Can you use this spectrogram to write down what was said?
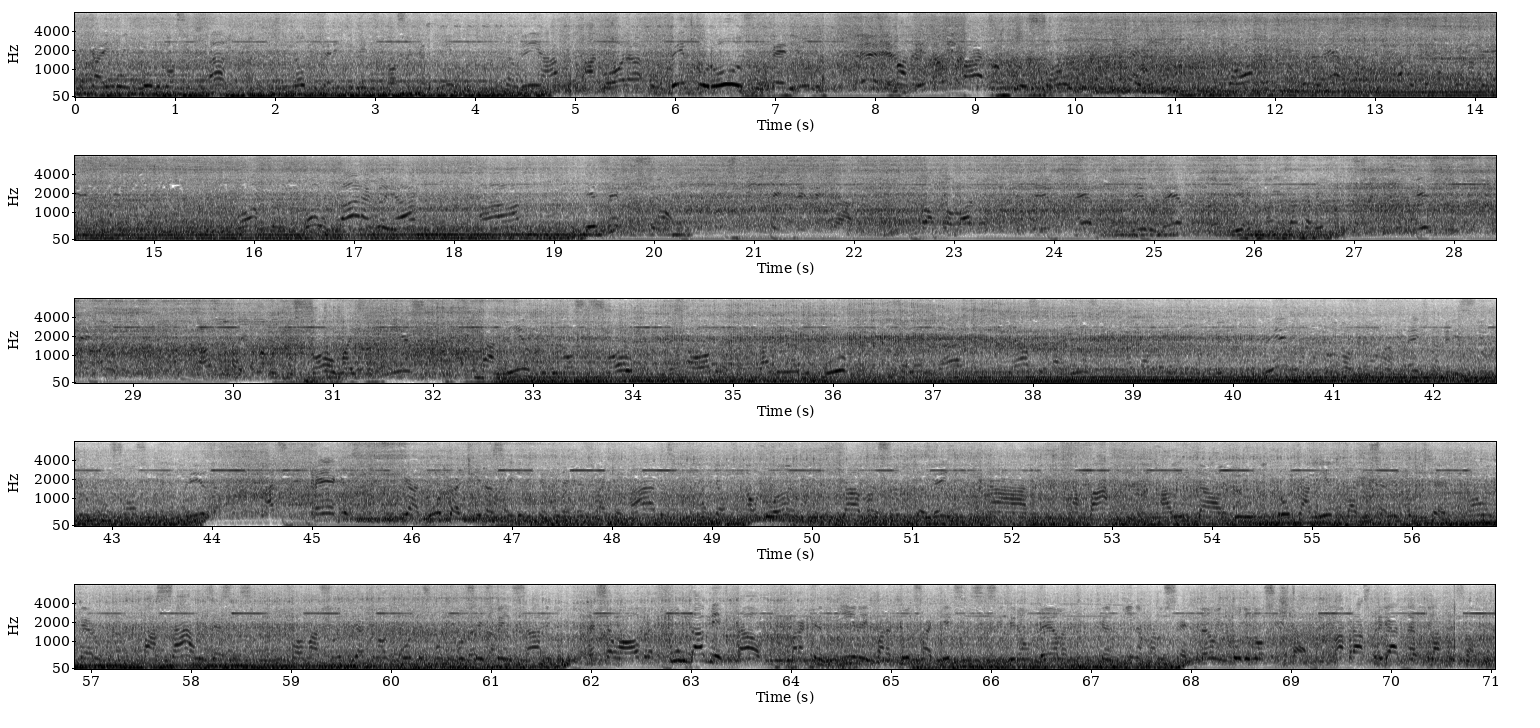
que caíram em todo o nosso estado, não diferentemente de sol mais intenso, firmamento do nosso sol, essa obra vai ganhando corpo, celeridade, graças a Deus, dentro do cronograma pré-estabelecido pelo consórcio de empresas, as entregas do viaduto todos aqueles que se servirão dela, Campina para o sertão e todo o nosso estado. Um abraço, obrigado né, pela atenção.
